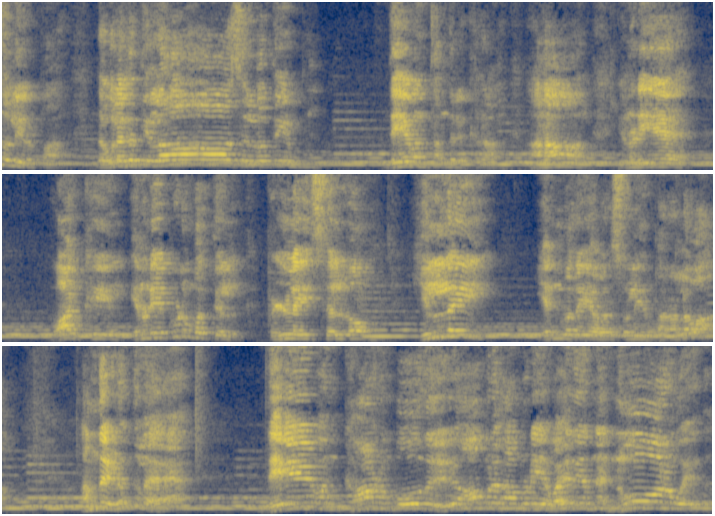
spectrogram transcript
சொல்லி இருப்பான் இந்த உலகத்தில் எல்லா செல்வத்தையும் தேவன் தந்திருக்கிறார். ஆனால் என்னுடைய வாழ்க்கையில் என்னுடைய குடும்பத்தில் பிள்ளை செல்வம் இல்லை என்பதை அவர் சொல்லியிருப்பார் அல்லவா? அந்த இடத்துல தேவன் காணும் போது ஆபிரகாமுடைய வயது என்ன? நூறு வயது.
